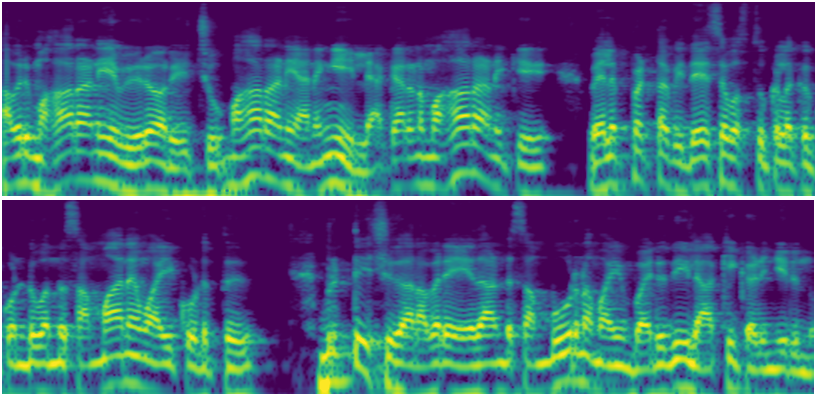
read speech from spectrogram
അവർ മഹാറാണിയെ വിവരം അറിയിച്ചു. മഹാറാണി അനങ്ങിയില്ല. കാരണം മഹാറാണിക്ക് വിലപ്പെട്ട വിദേശ വസ്തുക്കളൊക്കെ കൊണ്ടുവന്ന് സമ്മാനമായി കൊടുത്ത് ബ്രിട്ടീഷുകാർ അവരെ ഏതാണ്ട് സമ്പൂർണമായും വരുതിയിലാക്കി കഴിഞ്ഞിരുന്നു.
